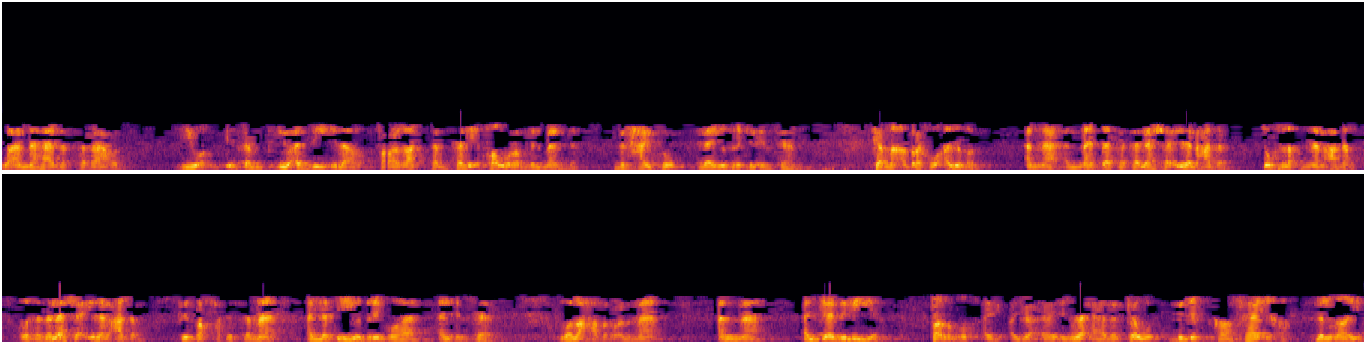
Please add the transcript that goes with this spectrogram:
وأن هذا التباعد يؤدي إلى فراغات تمتلئ فورا بالمادة من حيث لا يدرك الإنسان. كما أدركوا أيضا أن المادة تتلاشى إلى العدم تخلق من العدم وتتلاشى إلى العدم في صفحة السماء التي يدركها الإنسان. ولاحظ العلماء أن الجاذبية تربط أجزاء هذا الكون بدقة فائقة للغاية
